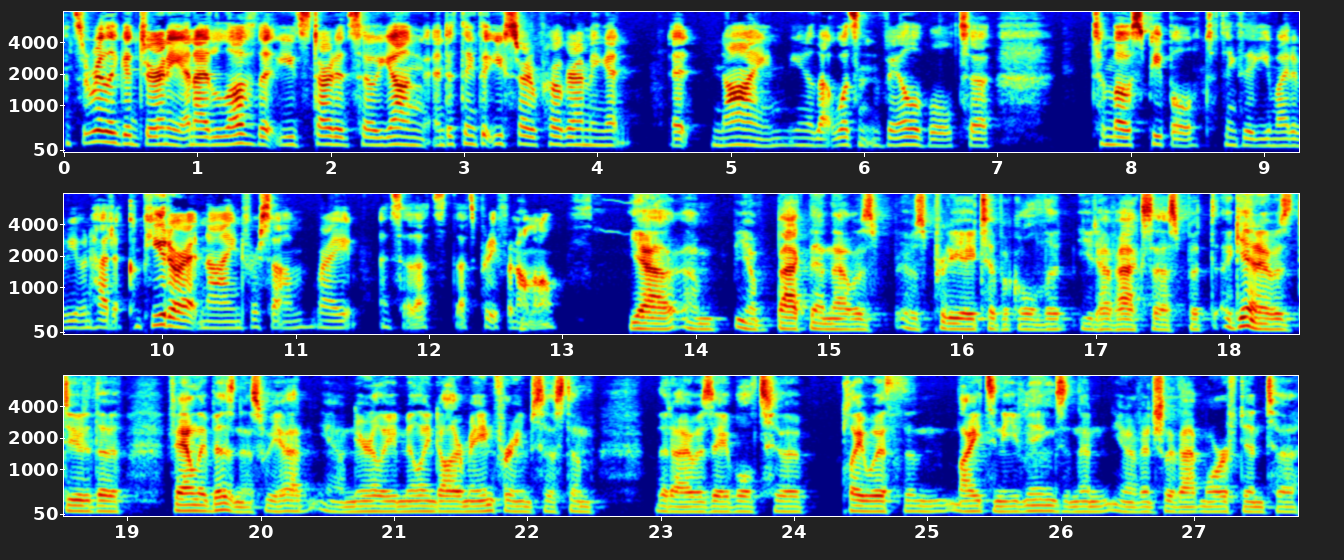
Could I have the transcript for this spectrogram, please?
It's a really good journey, and I love that you started so young. And to think that you started programming at at nine, you know, that wasn't available to to most people. To think that you might have even had a computer at nine for some, right? And so that's that's pretty phenomenal yeah um, you know back then that was it was pretty atypical that you'd have access but again it was due to the family business we had you know nearly a million dollar mainframe system that i was able to play with in nights and evenings and then you know eventually that morphed into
